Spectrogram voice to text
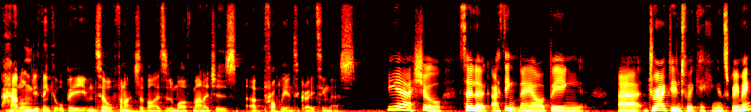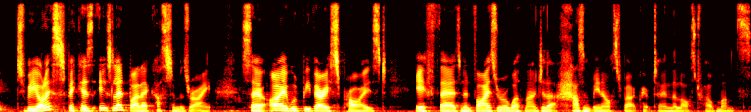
How long do you think it will be until financial advisors and wealth managers are properly integrating this? Yeah, sure. So look, I think they are being uh, dragged into it kicking and screaming, to be honest, because it's led by their customers, right? So I would be very surprised if there's an advisor or wealth manager that hasn't been asked about crypto in the last 12 months.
